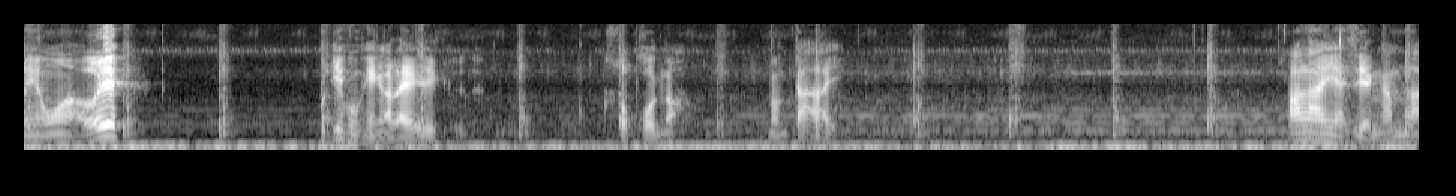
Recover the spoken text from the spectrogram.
แล้วอะเอ้ย เมื่อกี้ผมเห็นอะไรศพคนเหรอนอนตาย อะไรอะเสียงน้ำไหล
